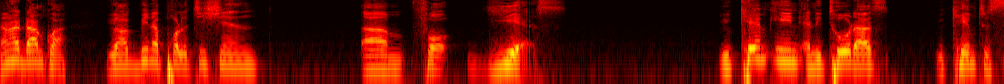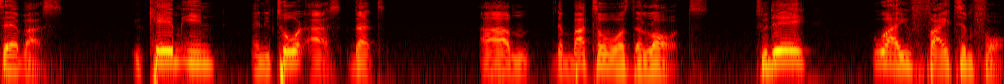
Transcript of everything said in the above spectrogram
Nana Dankwa, you have been a politician um, for years. You came in and he told us you came to serve us. You came in and he told us that um, the battle was the Lord's. Today, who are you fighting for?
